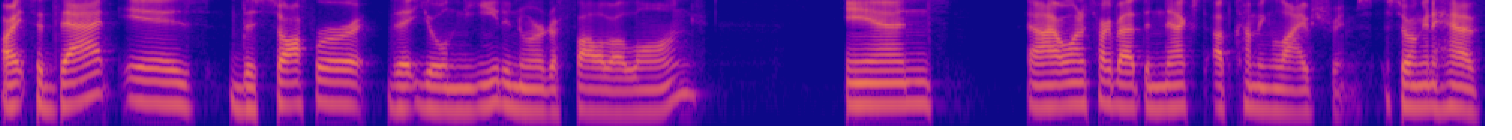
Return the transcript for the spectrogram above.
All right, so that is the software that you'll need in order to follow along. And I want to talk about the next upcoming live streams. So I'm going to have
